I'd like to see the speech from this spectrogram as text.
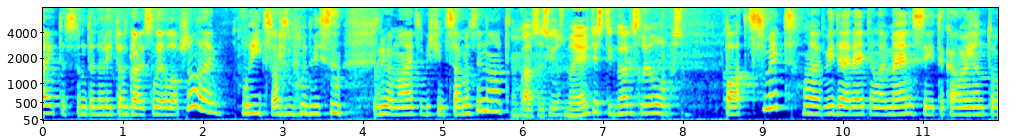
aitas, un tad arī tos gaļas lielops, un lai līdzsvars būtu visam. Gribam aitas bišķiņas samazināt. Un kāds tas jūsu mērķis, cik gaļas lielops? 11, lai vidē rēķina, lai mēnesī tā kā vienu to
